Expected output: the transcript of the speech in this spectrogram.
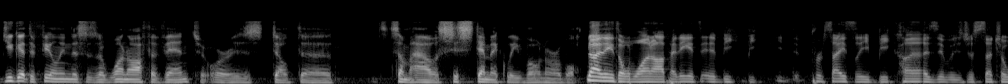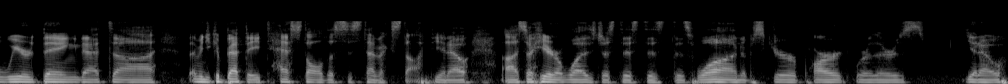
Do you get the feeling this is a one-off event, or is Delta somehow systemically vulnerable. No, I think it's a one-off. I think it's it be, be, precisely because it was just such a weird thing that uh, I mean, you could bet they test all the systemic stuff, you know. Uh, so here it was just this this this one obscure part where there's you know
